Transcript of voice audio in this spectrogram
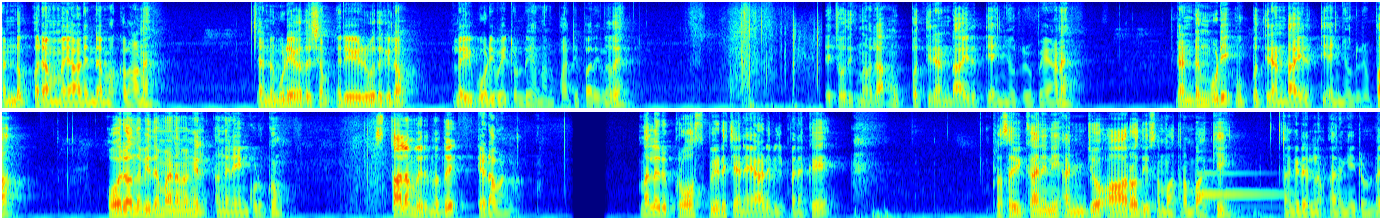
രണ്ടും ഒരമ്മയാടിന്റെ മക്കളാണ്. രണ്ടും കൂടി ഏകദേശം ഒരു എഴുപത് കിലോ ലൈവ് ബോഡി വെയിറ്റ് ഉണ്ട് എന്നാണ് പാറ്റി പറയുന്നത്. ചോദിക്കുന്ന വില മുപ്പത്തി രണ്ടായിരത്തി അഞ്ഞൂറ് രൂപയാണ്. രണ്ടും കൂടി മുപ്പത്തി രണ്ടായിരത്തി അഞ്ഞൂറ് രൂപ. ഓരോന്ന് വീതം വേണമെങ്കിൽ അങ്ങനെയും കൊടുക്കും. സ്ഥലം വരുന്നത് ഇടവണ്ണ നല്ലൊരു ക്രോസ് ബീഡ് ചെനയാട് വിൽപ്പനക്ക് പ്രസവിക്കാൻ ഇനി അഞ്ചോ ആറോ ദിവസം മാത്രം ബാക്കി. അകിടെല്ലാം ഇറങ്ങിയിട്ടുണ്ട്.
